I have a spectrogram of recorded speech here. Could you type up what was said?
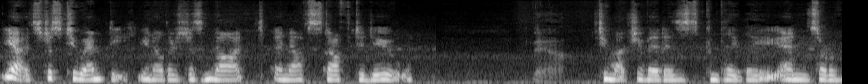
yeah, it's just too empty. You know, there's just not enough stuff to do. yeah. Too much of it is completely, and sort of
